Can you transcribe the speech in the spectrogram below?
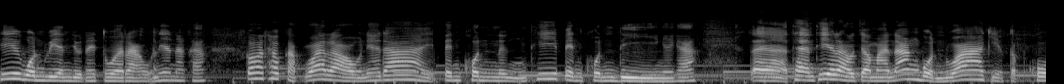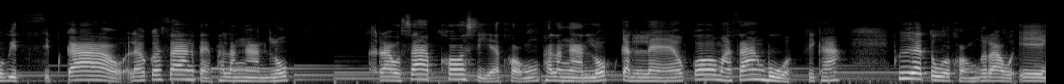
ที่วนเวียนอยู่ในตัวเราเนี่ยนะคะ ก็เท่ากับว่าเราเนี่ยได้เป็นคนหนึ่งที่เป็นคนดีไงคะแต่แทนที่เราจะมานั่งบ่นว่าเกี่ยวกับโควิด -19 แล้วก็สร้างแต่พลังงานลบ เราทราบข้อเสียของพลังงานลบกันแล้ว ก็มาสร้างบวกสิคะ เพื่อตัวของเราเอง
